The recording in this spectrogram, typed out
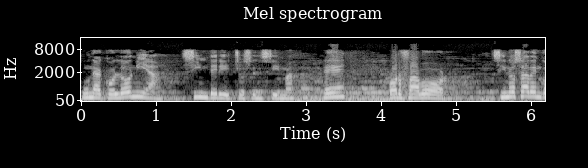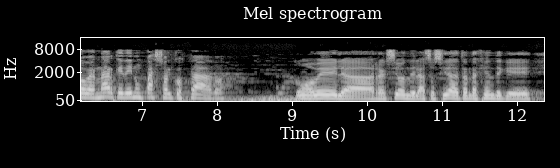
una colonia sin derechos encima. ¿eh? Por favor, si no saben gobernar, que den un paso al costado. ¿Cómo ve la reacción de la sociedad, de tanta gente que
